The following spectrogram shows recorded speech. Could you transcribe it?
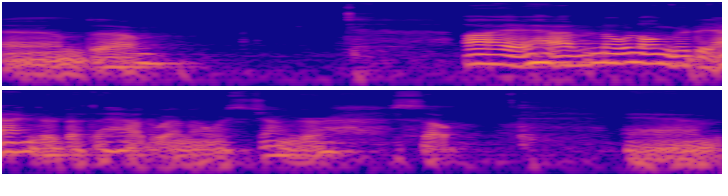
and um, I have no longer the anger that I had when I was younger. So um,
